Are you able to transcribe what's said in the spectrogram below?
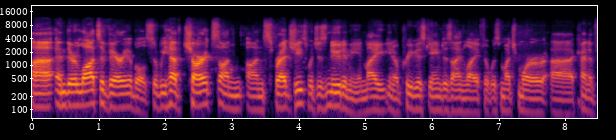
Uh, and there are lots of variables. So we have charts on on spreadsheets, which is new to me. In my you know previous game design life, it was much more uh, kind of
